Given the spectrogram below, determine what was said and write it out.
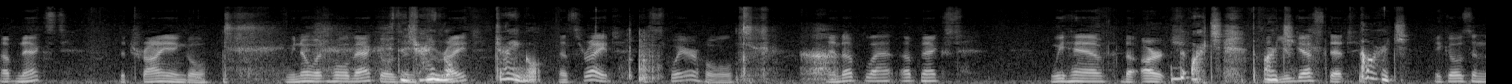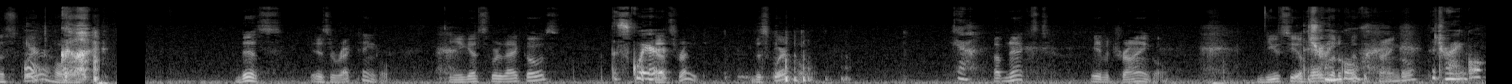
Up next, the triangle. We know what hole that goes The into, triangle. right? Triangle. That's right. The square hole. And up la- up next, we have the arch. The arch. The You guessed it. The arch. It goes in the square Oh, hole. This is a rectangle. Can you guess where that goes? The square. That's right. The square hole. Yeah. Up next, we have a triangle. Do you see a The hole that'll fit the triangle? The triangle.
